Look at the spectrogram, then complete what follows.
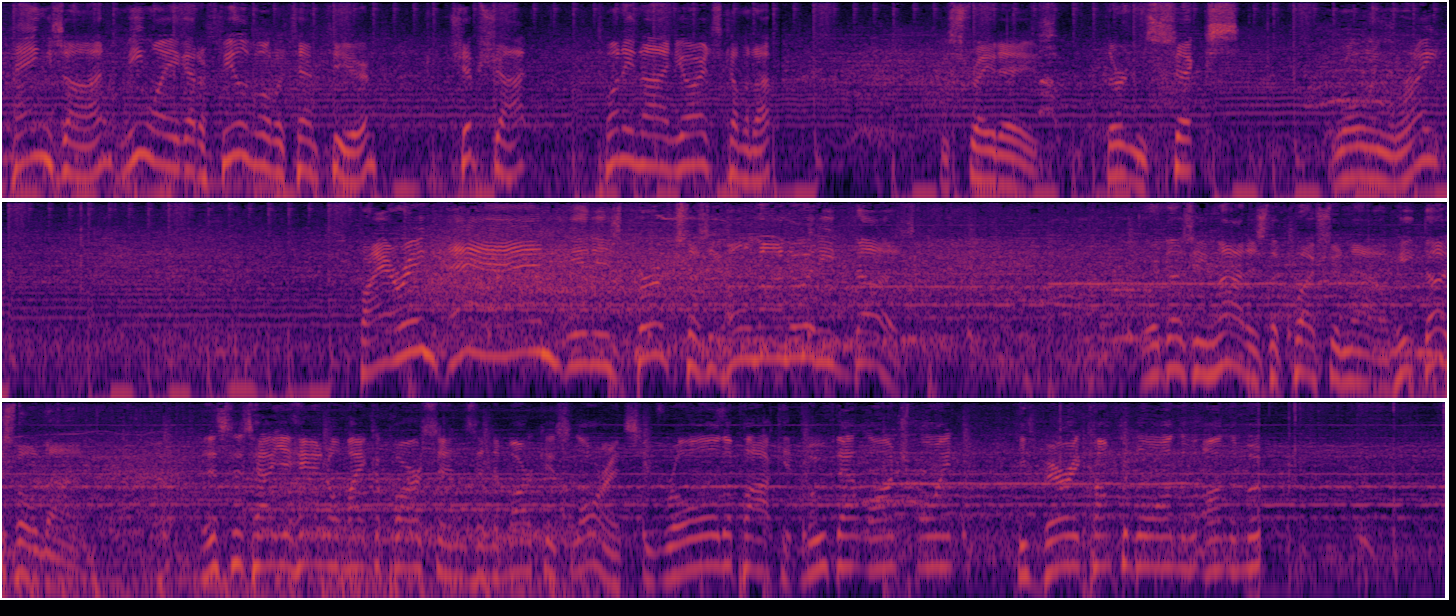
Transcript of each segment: Hangs on. Meanwhile, you got a field goal attempt here. Chip shot. 29 yards coming up. The straight A's. Third and six. Rolling right. Firing. And it is Burks. Does he hold on to it? He does. Or does he not is the question now. He does hold on. This is how you handle Micah Parsons and Demarcus Lawrence. You roll the pocket, move that launch point. He's very comfortable on the on the move.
